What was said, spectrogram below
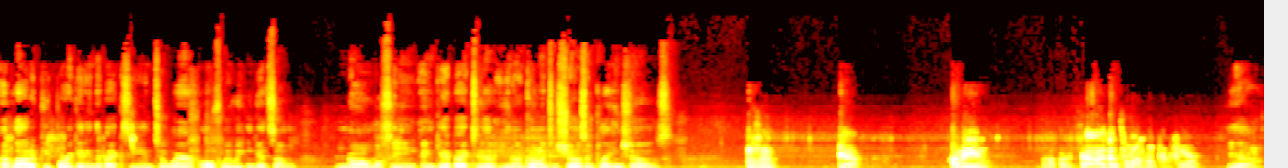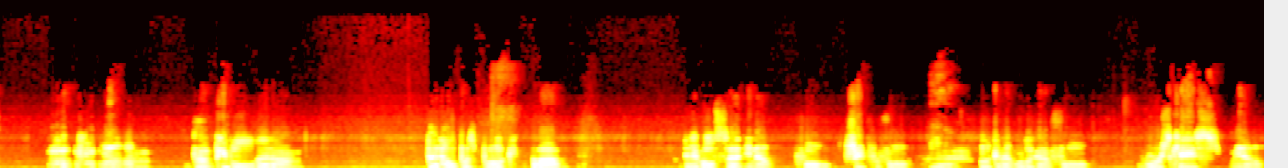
a lot of people are getting the vaccine to where hopefully we can get some normalcy and get back to you know going to shows and playing shows. Hmm Yeah. I mean, uh, that's what I'm hoping for. Yeah. Uh, I'm the people that um that help us book. Um, they've all said, you know, fall, shoot for fall. Yeah. We're looking at we're looking at fall. Worst case, you know,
